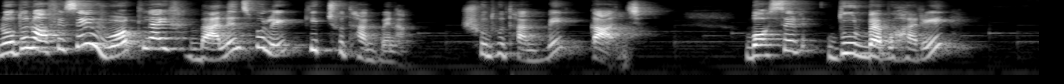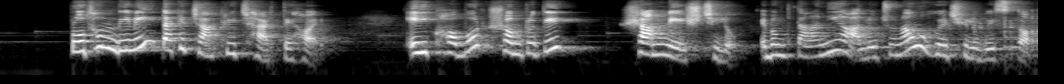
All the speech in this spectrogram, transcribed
নতুন অফিসে ওয়ার্ক লাইফ ব্যালেন্স বলে কিচ্ছু থাকবে না, শুধু থাকবে কাজ। বসের দুর্ব্যবহারে প্রথম দিনেই তাকে চাকরি ছাড়তে হয়। এই খবর সম্প্রতি সামনে এসেছিল এবং তা নিয়ে আলোচনাও হয়েছিল বিস্তর।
